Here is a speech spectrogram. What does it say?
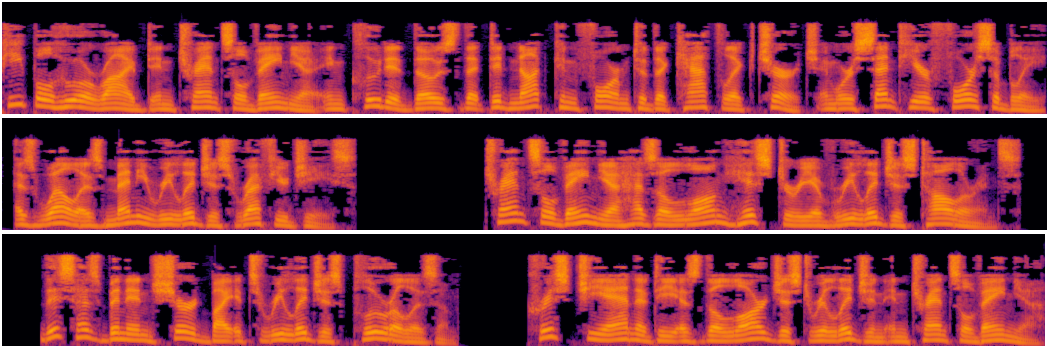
People who arrived in Transylvania included those that did not conform to the Catholic Church and were sent here forcibly, as well as many religious refugees. Transylvania has a long history of religious tolerance. This has been ensured by its religious pluralism. Christianity is the largest religion in Transylvania.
